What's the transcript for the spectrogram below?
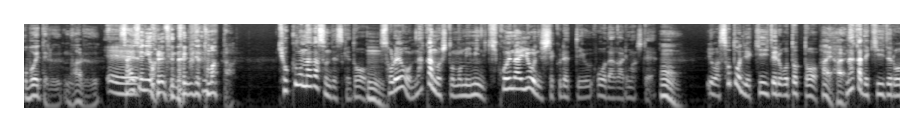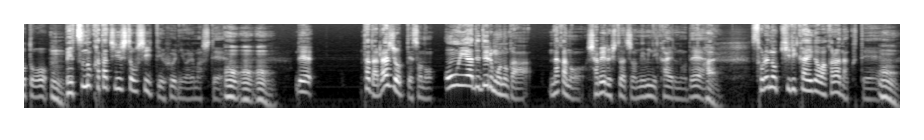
覚えてるのある、えー。最初に言われて何で止まった？曲を流すんですけど、うん。それを中の人の耳に聞こえないようにしてくれっていうオーダーがありまして。うん。要は外で聞いてる音とはいはい。中で聞いてる音をうん。別の形にしてほしいっていうふうに言われまして、うんうんうん。でただラジオってそのオンエアで出るものが中の喋る人たちの耳に返るので、はい。それの切り替えが分からなくて、うん。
